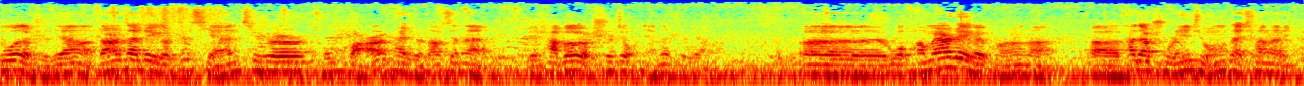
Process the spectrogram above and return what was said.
多的时间了。当然在这个之前，其实从玩儿开始到现在也差不多有十九年的时间了。呃，我旁边这位朋友呢，呃，他叫树林熊，在圈子里面，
